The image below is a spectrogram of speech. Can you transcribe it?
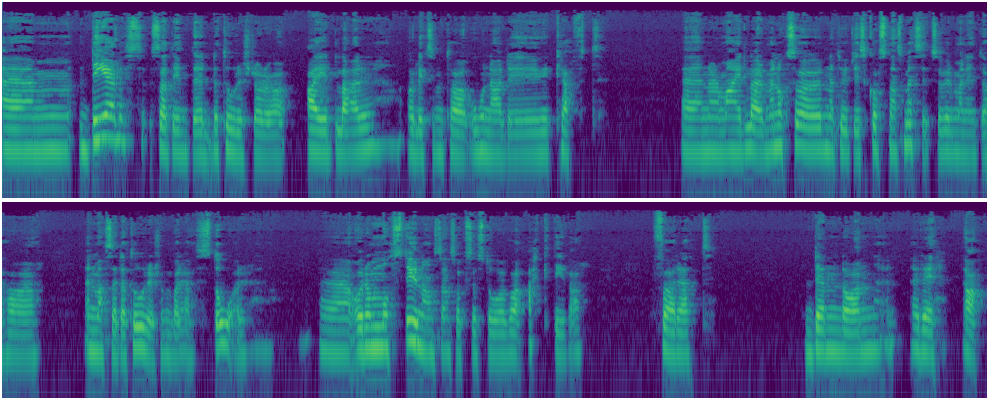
Um, dels så att inte datorer står och idlar och liksom tar onödig kraft uh, när de idlar. Men också naturligtvis kostnadsmässigt så vill man inte ha en massa datorer som bara står. Uh, och de måste ju någonstans också stå och vara aktiva för att den dagen, eller ja,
